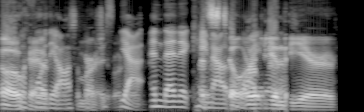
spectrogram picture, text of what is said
oh, okay, before the okay, so March, Oscars. Yeah, and then it came But out still early in the year.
